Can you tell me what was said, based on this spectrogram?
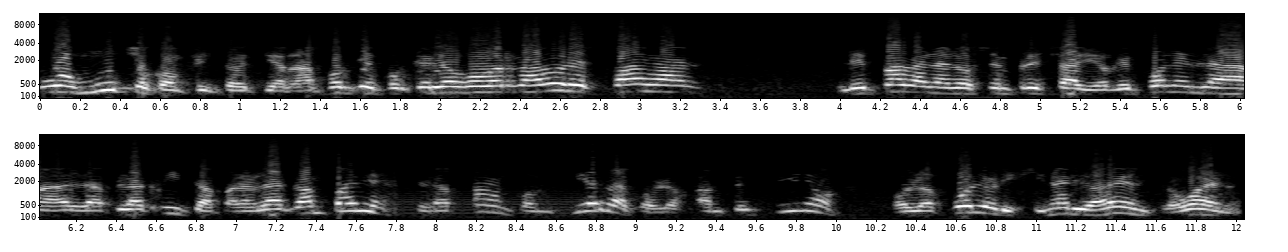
hubo mucho conflicto de tierra. ¿Por qué? Porque los gobernadores pagan, le pagan a los empresarios que ponen la, la platita para la campaña, se la pagan con tierra, con los campesinos o los pueblos originarios adentro. Bueno,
